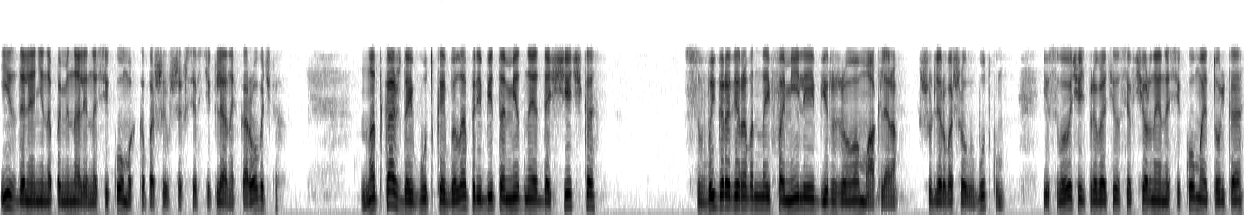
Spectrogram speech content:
Издали они напоминали насекомых, копошившихся в стеклянных коробочках. Над каждой будкой была прибита медная дощечка с выгравированной фамилией биржевого маклера. Шудлер вошел в будку и, в свою очередь, превратился в черное насекомое, только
